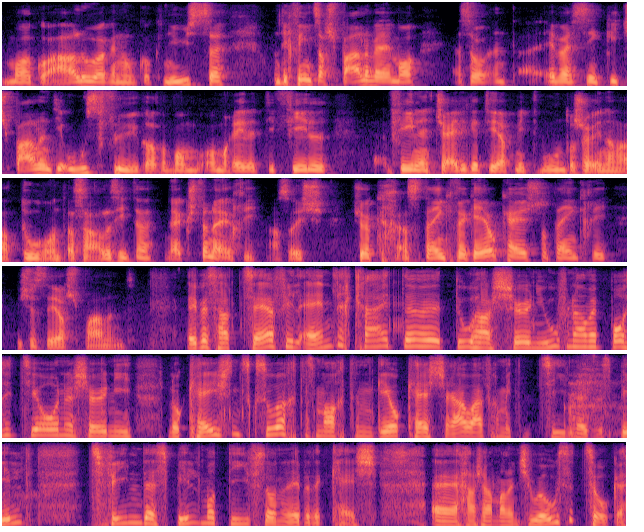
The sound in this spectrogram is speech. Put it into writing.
mal anschauen und geniessen Und ich finde es auch spannend, weil man, also, eben, es gibt spannende Ausflüge, oder, wo, wo man relativ viel viel entschädigt wird mit wunderschöner Natur und das alles in der nächsten Nähe. Also ist, ist wirklich, also denke für Geocacher denke ich, ist es sehr spannend. Eben, es hat sehr viele Ähnlichkeiten. Du hast schöne Aufnahmepositionen, schöne Locations gesucht. Das macht ein Geocacher auch einfach mit dem Ziel, nicht das Bild zu finden, das Bildmotiv, sondern eben den Cache. Äh, hast du auch mal einen Schuh rausgezogen?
